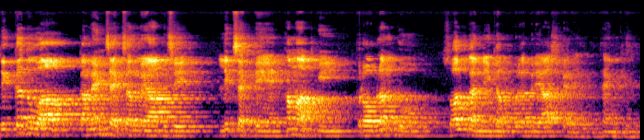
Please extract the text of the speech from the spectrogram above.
दिक्कत हो, आप कमेंट सेक्शन में आप इसे लिख सकते हैं। हम आपकी प्रॉब्लम को सॉल्व करने का पूरा प्रयास करेंगे। थैंक यू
